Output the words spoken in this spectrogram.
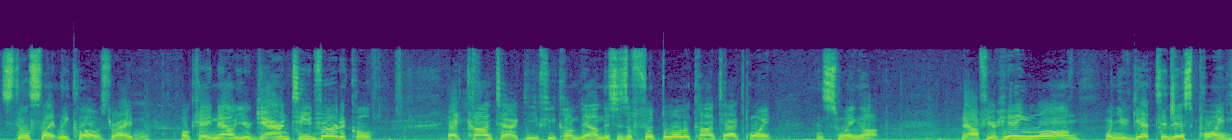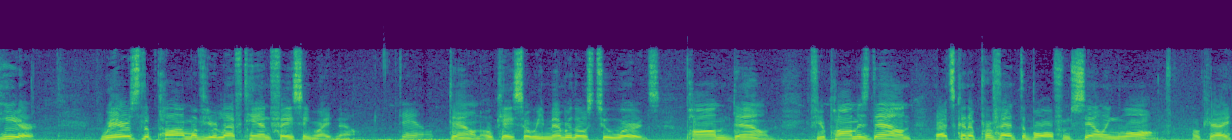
Still slightly closed, right? Mm-hmm. Okay, now you're guaranteed vertical at contact. If you come down, this is a foot below the contact point and swing up. Now, if you're hitting long, when you get to this point here, where's the palm of your left hand facing right now? Down. Down. Okay, so remember those two words, palm down. If your palm is down, that's going to prevent the ball from sailing long, okay?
